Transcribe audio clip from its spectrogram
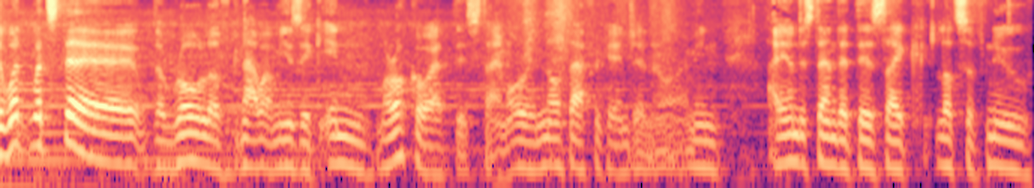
So what what's the the role of Gnawa music in Morocco at this time, or in North Africa in general? I mean, I understand that there's like lots of new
